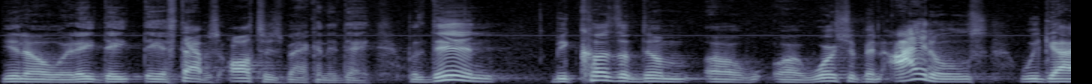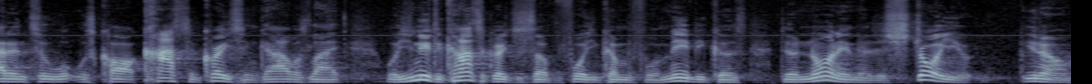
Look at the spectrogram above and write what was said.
You know, they, they, they established altars back in the day. But then, because of them uh, uh, worshiping idols, we got into what was called consecration. God was like, well, you need to consecrate yourself before you come before me because the anointing will destroy you, you know.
